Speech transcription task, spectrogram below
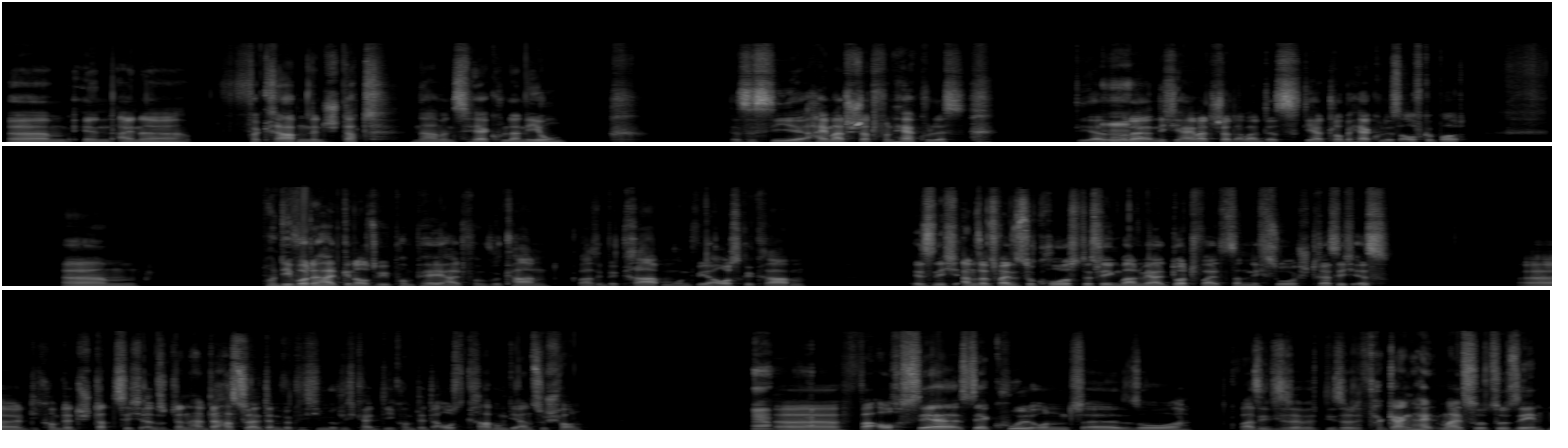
Ähm, in einer vergrabenen Stadt namens Herculaneum. Das ist die Heimatstadt von Herkules. Die äh, Mhm. oder nicht die Heimatstadt, aber das die hat, glaube ich, Herkules aufgebaut. Ähm, und die wurde halt genauso wie Pompeji halt vom Vulkan quasi begraben und wieder ausgegraben. Ist nicht ansatzweise so groß, deswegen waren wir halt dort, weil's dann nicht so stressig ist. Äh, die komplette Stadt sich also, dann da hast du halt dann wirklich die Möglichkeit, die komplette Ausgrabung dir anzuschauen. Ja. Äh, war auch sehr, sehr cool und, äh, so quasi diese diese Vergangenheit mal so zu sehen.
